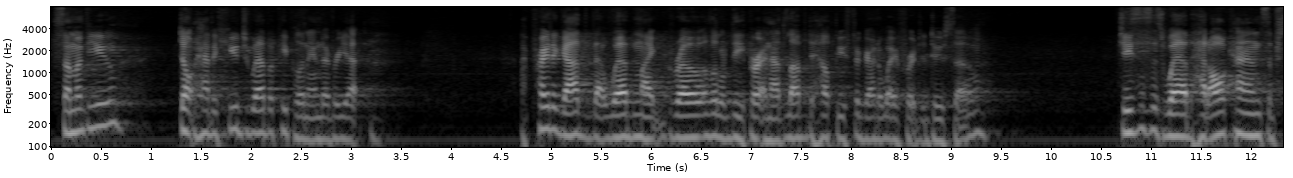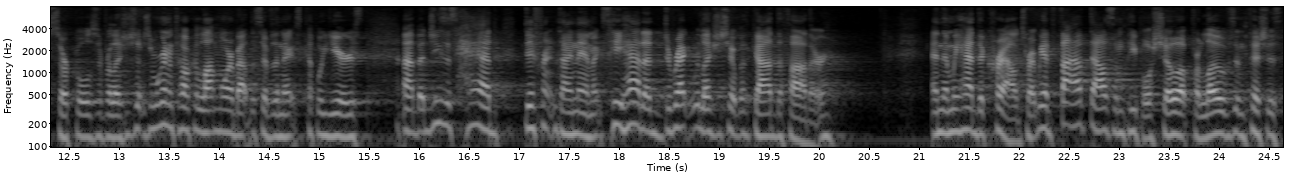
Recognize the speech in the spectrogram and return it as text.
Some of you don't have a huge web of people in Andover yet. I pray to God that that web might grow a little deeper, and I'd love to help you figure out a way for it to do so. Jesus' web had all kinds of circles of relationships. And we're going to talk a lot more about this over the next couple years. Uh, but Jesus had different dynamics. He had a direct relationship with God the Father. And then we had the crowds, right? We had 5,000 people show up for loaves and fishes,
